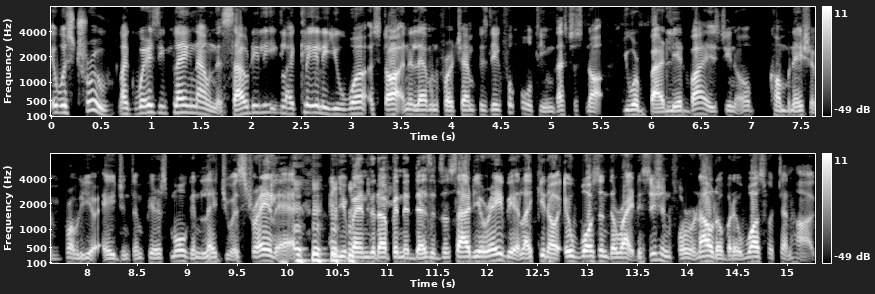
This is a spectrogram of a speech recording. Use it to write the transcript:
it was true. Like, where is he playing now in the Saudi league? Like, clearly you weren't a starting eleven for a Champions League football team. That's just not. You were badly advised. You know, combination of probably your agent and Piers Morgan led you astray there, and you've ended up in the deserts of Saudi Arabia. Like, you know, it wasn't the right decision for Ronaldo, but it was for Ten Hag.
